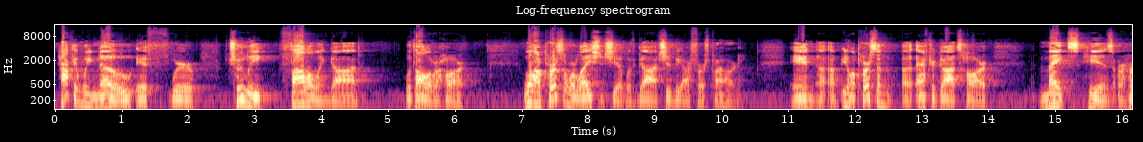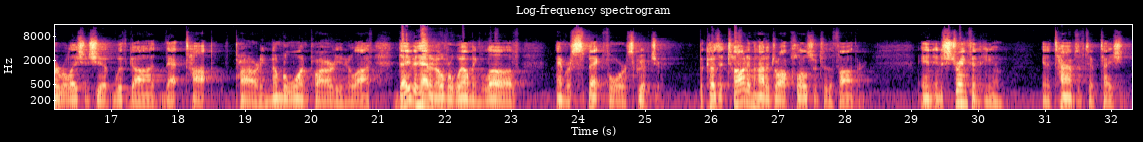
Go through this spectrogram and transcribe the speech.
How can we know if we're truly following God with all of our heart? Well, our personal relationship with God should be our first priority. And, uh, uh, you know, a person uh, after God's heart makes his or her relationship with God that top priority, number one priority in your life. David had an overwhelming love and respect for Scripture because it taught him how to draw closer to the Father and, and strengthened him in times of temptation.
